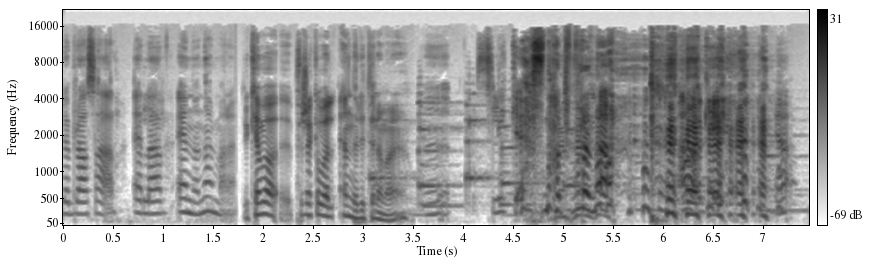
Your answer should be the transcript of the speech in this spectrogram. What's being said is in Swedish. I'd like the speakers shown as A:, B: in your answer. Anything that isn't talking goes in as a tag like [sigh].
A: Blir det bra så här? Eller ännu närmare?
B: Du kan vara, försöka vara ännu lite närmare.
A: Nu slickar jag snart på den här. [laughs] ah, [laughs] ja.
